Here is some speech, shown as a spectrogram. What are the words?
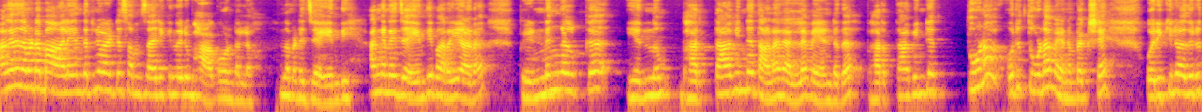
അങ്ങനെ നമ്മുടെ ബാലേന്ദ്രനുമായിട്ട് സംസാരിക്കുന്ന ഒരു ഭാഗമുണ്ടല്ലോ നമ്മുടെ ജയന്തി. അങ്ങനെ ജയന്തി പറയാണ് പെണ്ണുങ്ങൾക്ക് എന്നും ഭർത്താവിന്റെ തണലല്ല വേണ്ടത്. ഭർത്താവിന്റെ തുണ ഒരു തുണ വേണം. പക്ഷെ ഒരിക്കലും അതൊരു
